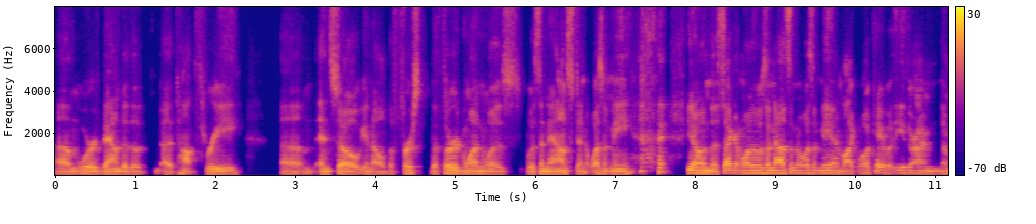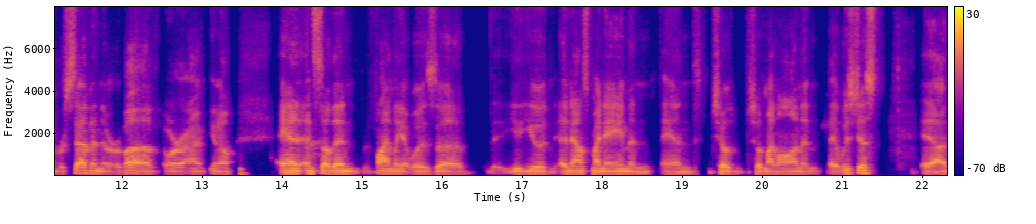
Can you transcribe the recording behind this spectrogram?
um, we're down to the top three. Um, and so, you know, the first, the third one was was announced, and it wasn't me. you know, and the second one was announced, and it wasn't me. And I'm like, well, okay, well, either I'm number seven or above, or I'm, you know, and and so then finally it was uh, you you announced my name and and showed showed my lawn and it was just yeah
